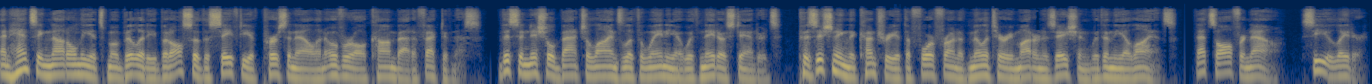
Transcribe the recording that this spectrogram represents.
enhancing not only its mobility but also the safety of personnel and overall combat effectiveness. This initial batch aligns Lithuania with NATO standards, positioning the country at the forefront of military modernization within the alliance. That's all for now, see you later.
